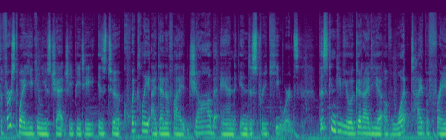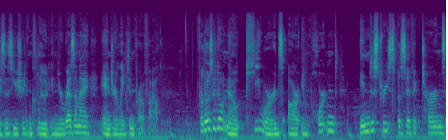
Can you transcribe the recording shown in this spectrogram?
The first way you can use ChatGPT is to quickly identify job and industry keywords. This can give you a good idea of what type of phrases you should include in your resume and your LinkedIn profile. For those who don't know, keywords are important industry specific terms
